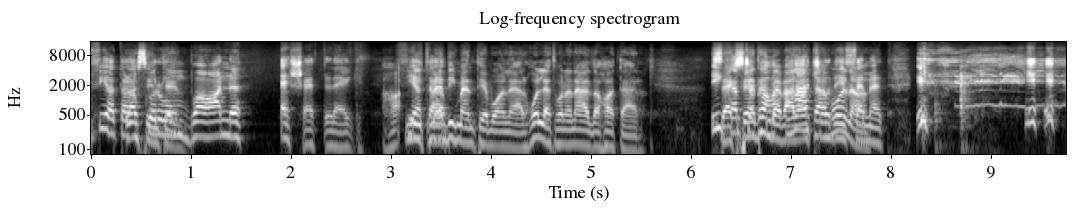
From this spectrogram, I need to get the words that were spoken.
fiatalabb Őszintén. koromban esetleg. Aha, mit, Fiatalabb- meddig mentél volna el? Hol lett volna nálad a határ? Inkább csak a bevállaltál hátsó volna? részemet.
